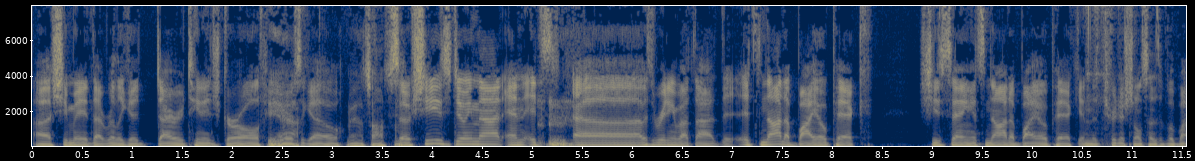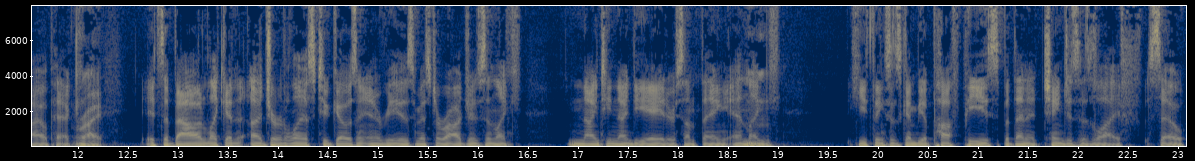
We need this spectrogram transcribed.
Uh, she made that really good Diary of a Teenage Girl a few Yeah. years ago. Yeah, that's awesome. So she's doing that, and it's. uh, I was reading about that. It's not a biopic. She's saying it's not a biopic in the traditional sense of a biopic. Right. It's about like an, a journalist who goes and interviews Mister Rogers in like 1998 or something, and like hmm. he thinks it's going to be a puff piece, but then it changes his life. So,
